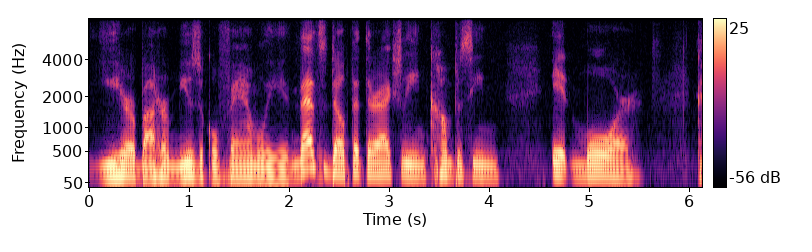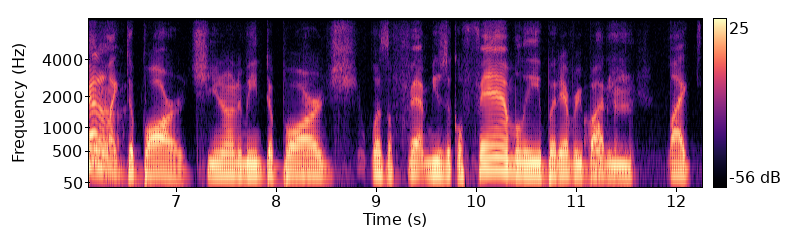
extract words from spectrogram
you hear about her musical family, and that's dope that they're actually encompassing it more. Kind of Yeah. like DeBarge, you know what I mean? DeBarge was a fa- musical family, but everybody Okay. liked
